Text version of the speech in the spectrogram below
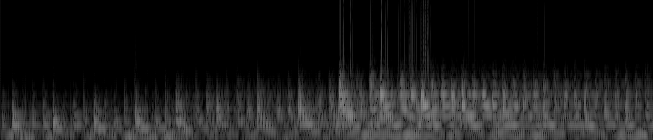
Thank you.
